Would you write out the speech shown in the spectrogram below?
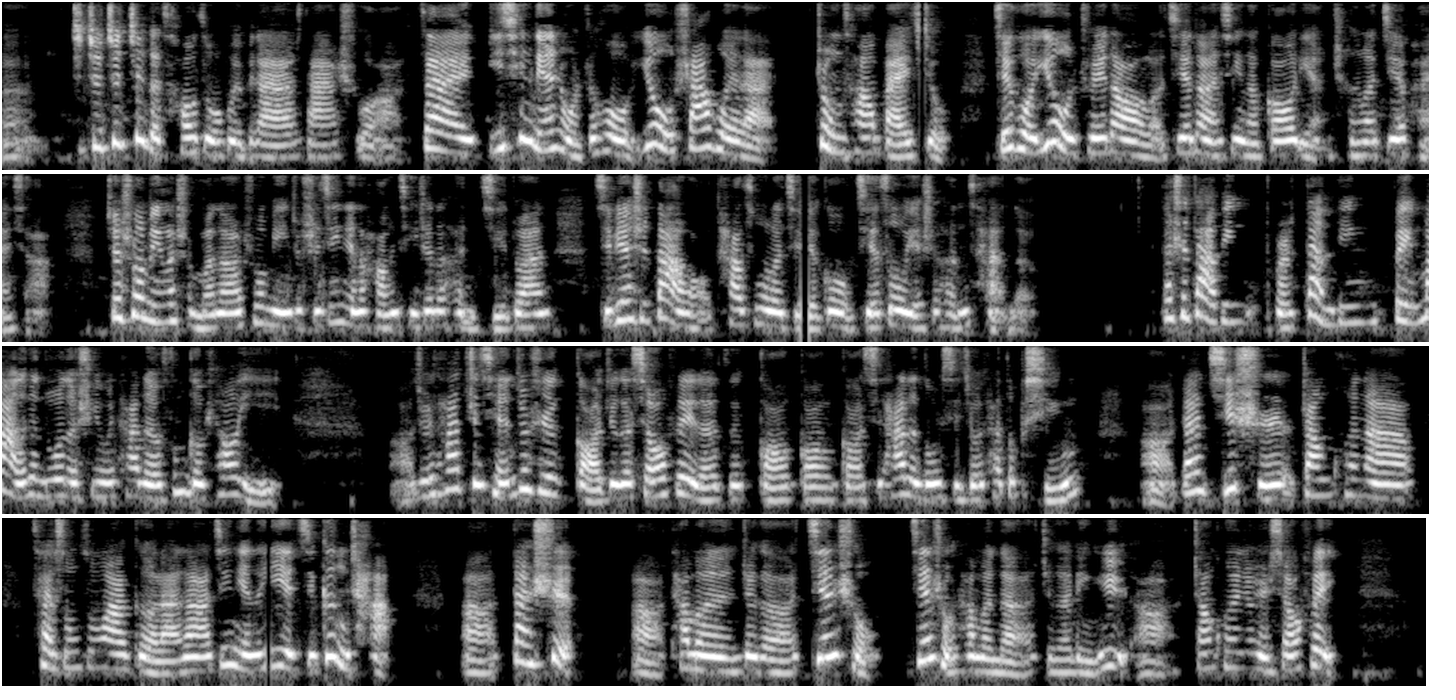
嗯，这这这这个操作会被大家大家说啊，在鼻青脸肿之后又杀回来重仓白酒，结果又追到了阶段性的高点，成了接盘侠。这说明了什么呢？说明就是今年的行情真的很极端，即便是大佬踏错了结构，节奏也是很惨的。但是大兵不是但兵被骂的更多的是因为他的风格漂移啊，就是他之前就是搞这个消费的，搞搞搞其他的东西，就他都不行啊。但其实张坤啊。蔡松松啊，葛兰啊，今年的业绩更差啊，但是啊，他们这个坚守坚守他们的这个领域啊，张坤就是消费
